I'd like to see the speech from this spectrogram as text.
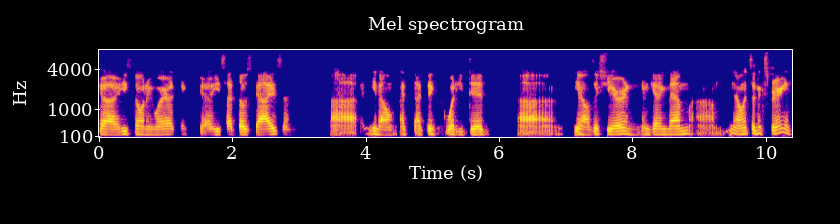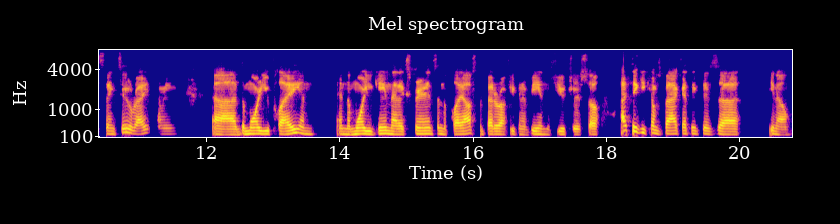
uh, he's going anywhere. I think uh, he's had those guys, and uh, you know, I, I think what he did uh, you know, this year and, and getting them. Um, you know, it's an experience thing too, right? I mean, uh, the more you play and and the more you gain that experience in the playoffs, the better off you're going to be in the future. So I think he comes back. I think there's, uh, you know,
